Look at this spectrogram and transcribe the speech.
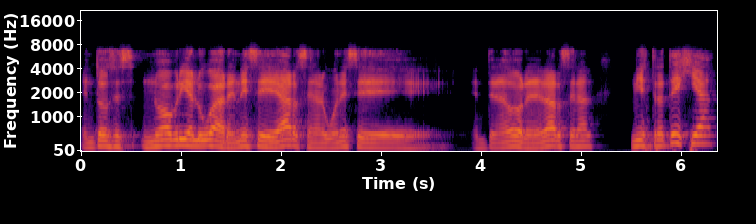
Entonces no habría lugar en ese Arsenal o en ese entrenador en el Arsenal, ni estrategia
